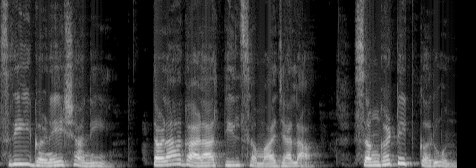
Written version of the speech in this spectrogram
श्री गणेशानी तळागाळातील समाजाला संघटित करून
